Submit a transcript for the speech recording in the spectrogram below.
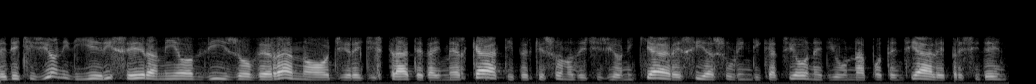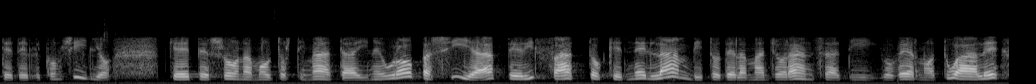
Le decisioni di ieri sera, a mio avviso, verranno oggi registrate dai mercati perché sono decisioni chiare sia sull'indicazione di un potenziale Presidente del Consiglio che è persona molto stimata in Europa, sia per il fatto che nell'ambito della maggioranza di governo attuale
